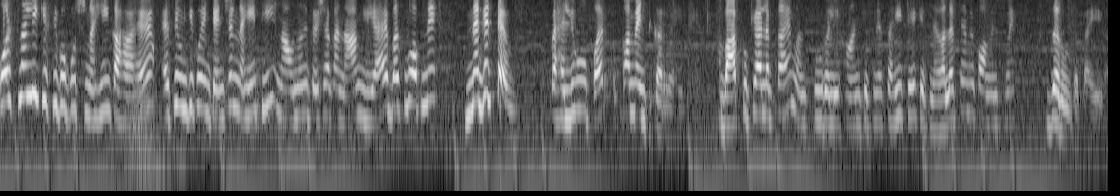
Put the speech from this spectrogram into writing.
पर्सनली किसी को कुछ नहीं कहा है, ऐसी उनकी कोई इंटेंशन नहीं थी, ना उन्होंने त्रिशा का नाम लिया है, बस वो अपने नेगेटिव पहलुओं पर कमेंट कर रहे थे। अब आपको क्या लगता है, मंसूर अली खान कितने सही थे, कितने गलत थे, हमें कमेंट्स में ज़रूर बताइएगा।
